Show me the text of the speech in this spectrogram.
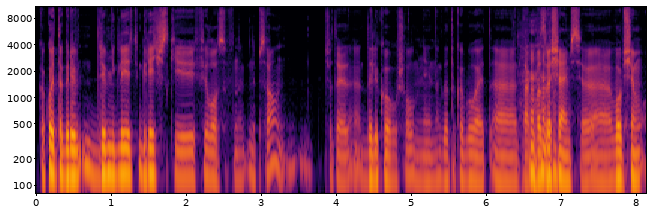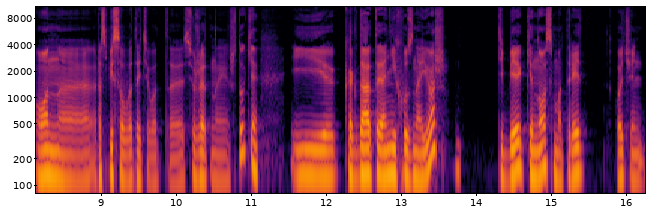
какой-то древнегреческий философ написал, что-то я далеко ушел, у меня иногда такое бывает. А, так, возвращаемся. А, в общем, он расписывал вот эти вот сюжетные штуки, и когда ты о них узнаешь, тебе кино смотреть очень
